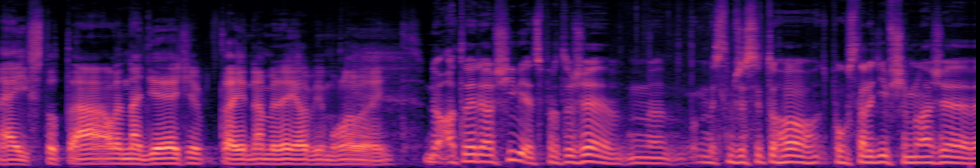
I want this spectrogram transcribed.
ne jistota, ale naděje, že ta jedna medaile by mohla vejít. No a to je další věc, protože myslím, že si toho spousta lidí všimla, že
